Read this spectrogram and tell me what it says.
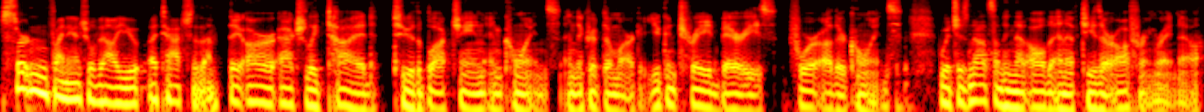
certain financial value attached to them. They are actually tied to the blockchain and coins and the crypto market. You can trade berries for other coins, which is not something that all the NFTs are offering right now.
